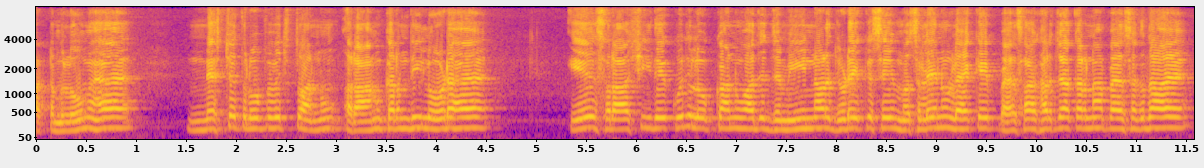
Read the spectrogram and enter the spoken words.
ਘੱਟ ਮਲੂਮ ਹੈ। ਨਿਸ਼ਚਿਤ ਰੂਪ ਵਿੱਚ ਤੁਹਾਨੂੰ ਆਰਾਮ ਕਰਨ ਦੀ ਲੋੜ ਹੈ। ਇਸ ਰਾਸ਼ੀ ਦੇ ਕੁਝ ਲੋਕਾਂ ਨੂੰ ਅੱਜ ਜ਼ਮੀਨ ਨਾਲ ਜੁੜੇ ਕਿਸੇ ਮਸਲੇ ਨੂੰ ਲੈ ਕੇ ਪੈਸਾ ਖਰਚਾ ਕਰਨਾ ਪੈ ਸਕਦਾ ਹੈ।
